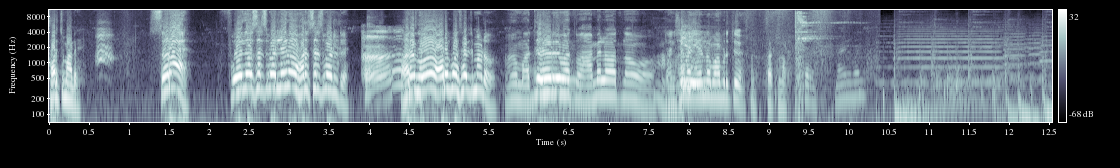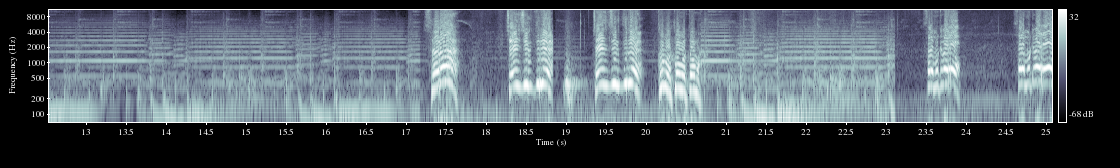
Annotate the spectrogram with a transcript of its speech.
ಸರ್ಚ್ ಮಾಡ್ರಿ. ಸರ ಫೋನ್ ಸರ್ಚ್ ಮಾಡ್ಲಿ ಹೊರ ಸರ್ಚ್ ಮಾಡ್ರಿ. ಹೊರಗೆ ಹೊರಗೆ ಸರ್ಚ್ ಮಾಡು. ಮೊದ್ಲೇ ಹೇಳ್ರಿ ಮತ್ತು ಆಮೇಲೆ ಮತ್ತೆ ನಾವು ಟೆನ್ಷನ್ ಏನಾರ ಮಾಡ್ಬಿಡ್ತೀವಿ. ಸರ್ಚ್ ಮಾಡಿ. ಸರ ಚೇಂಜ್ ಸಿಗ್ತೀರಿ ಚೇಂಜ್ ಸಿಗ್ತೀರಿ. ತುಂಬ ತಮ್ಮ ತಮ್ಮ ಸರ್ ಮುಟ್ಬೇಡಿ. ಸರ್ ಮುಟ್ಬೇಡಿ.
